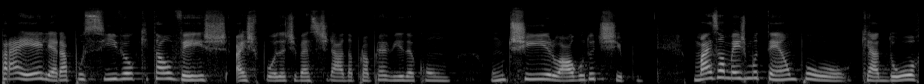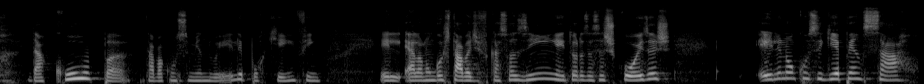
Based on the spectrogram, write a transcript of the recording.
Para ele, era possível que talvez a esposa tivesse tirado a própria vida com um tiro, algo do tipo. Mas ao mesmo tempo que a dor da culpa estava consumindo ele, porque, enfim, ele, ela não gostava de ficar sozinha e todas essas coisas, ele não conseguia pensar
